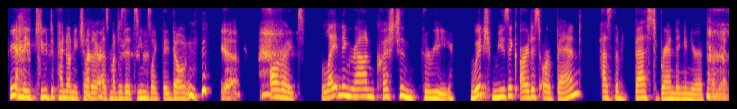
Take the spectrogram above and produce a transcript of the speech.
yeah. and they do depend on each other as much as it seems like they don't. yeah. All right. Lightning round question 3. Which music artist or band has the best branding in your opinion?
